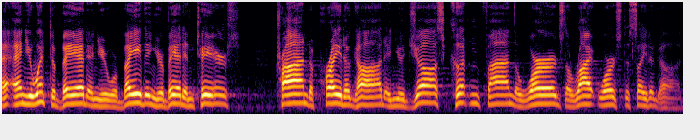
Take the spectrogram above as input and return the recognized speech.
And you went to bed and you were bathing your bed in tears, trying to pray to God, and you just couldn't find the words, the right words to say to God.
